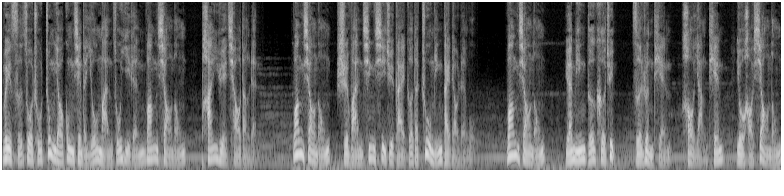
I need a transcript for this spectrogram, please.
为此做出重要贡献的有满族艺人汪孝农、潘月桥等人。汪孝农是晚清戏剧改革的著名代表人物。汪孝农原名德克俊。字润田，号仰天，又号孝农，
